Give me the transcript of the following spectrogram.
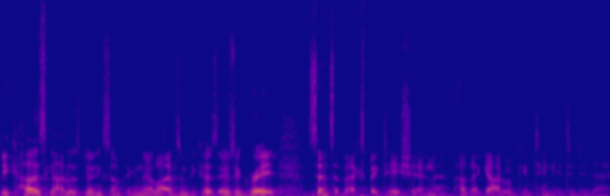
because God was doing something in their lives, and because there's a great sense of expectation uh, that God would continue to do that.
